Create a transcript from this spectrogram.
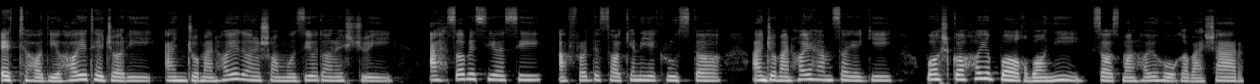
اتحادیه های تجاری، انجمن های دانش آموزی و دانشجویی، احزاب سیاسی، افراد ساکن یک روستا، انجمنهای همسایگی، های باغبانی، های حقوق بشر،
